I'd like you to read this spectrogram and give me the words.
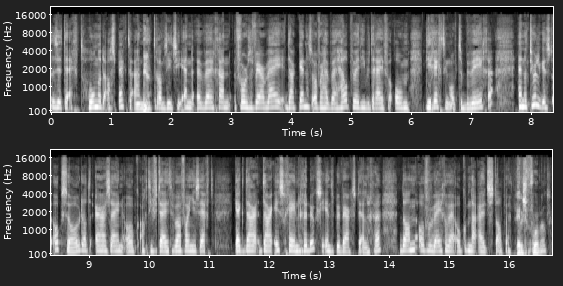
er zitten echt honderden aspecten aan die Ja. transitie. En eh, wij gaan, voor zover wij daar kennis over hebben, helpen wij die bedrijven om die richting op te bewegen. En natuurlijk is het ook zo dat er zijn ook activiteiten waarvan je zegt: kijk, daar, daar is geen reductie in te bewerkstelligen. Dan overwegen wij ook om daar uit te stappen. Geef eens een voorbeeld.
